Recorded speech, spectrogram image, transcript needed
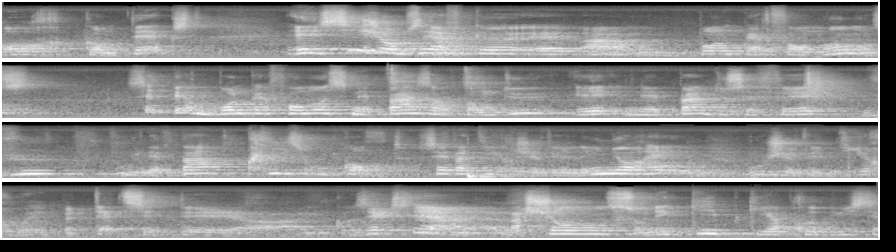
hors contexte, et si j'observe qu'elle a une bonne performance, cette bonne performance n'est pas entendue et n'est pas de ce fait vue ou n'est pas prise en compte. C'est-à-dire, je vais l'ignorer ou je vais dire, oui, peut-être c'était euh, une cause externe, la chance, son équipe qui a produit ce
